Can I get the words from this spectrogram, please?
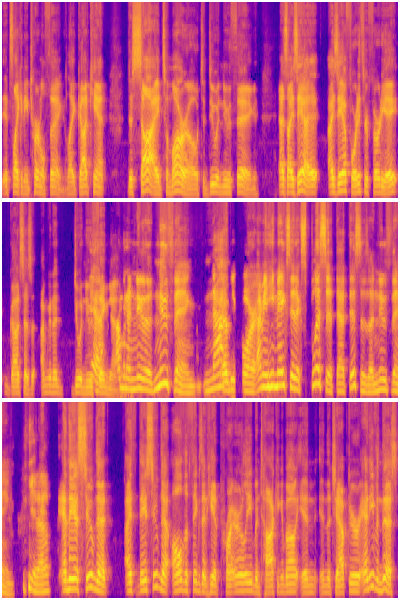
it's like an eternal thing like god can't decide tomorrow to do a new thing as isaiah isaiah 40 through 38 god says i'm gonna do a new Yeah, thing now I'm gonna new a new thing, not And- before. I mean, he makes it explicit that this is a new thing. You know, and they assume that I, they assume that all the things that he had priorly been talking about in in the chapter and even this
